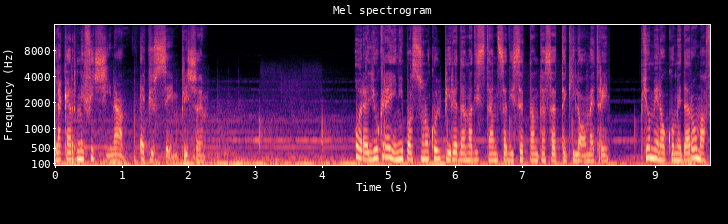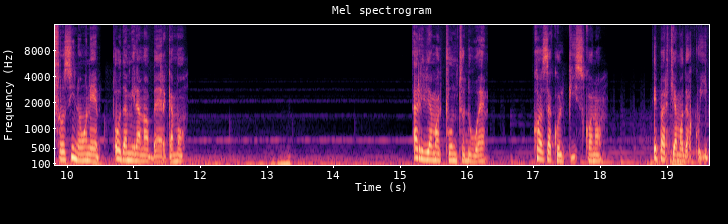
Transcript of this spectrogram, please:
la carneficina è più semplice. Ora gli ucraini possono colpire da una distanza di 77 km, più o meno come da Roma a Frosinone o da Milano a Bergamo. Arriviamo al punto 2. Cosa colpiscono? E partiamo da qui.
